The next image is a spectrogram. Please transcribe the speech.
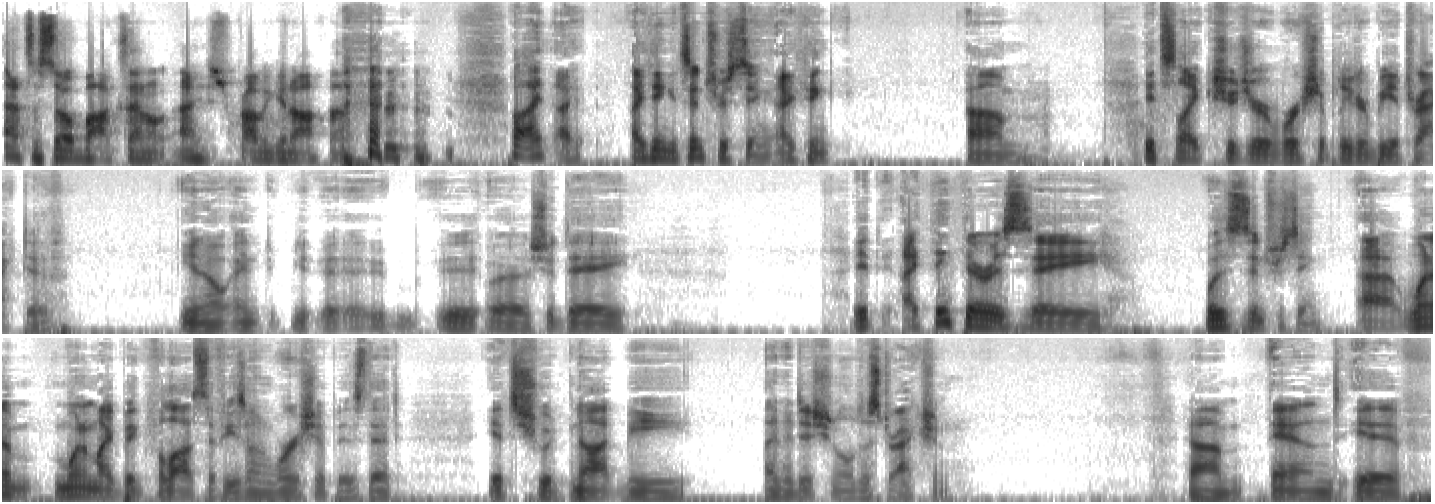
that's a soapbox. I don't. I should probably get off of. well, I, I, I think it's interesting. I think, um, it's like should your worship leader be attractive, you know, and uh, uh, should they it I think there is a well this is interesting. Uh, one of one of my big philosophies on worship is that it should not be an additional distraction. Um, and if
